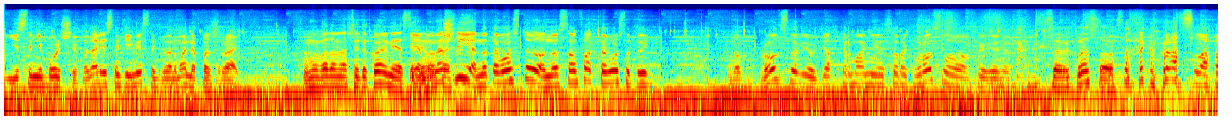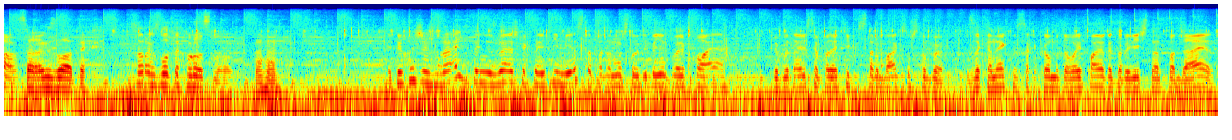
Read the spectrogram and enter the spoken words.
если не больше, и пытались найти место, где нормально пожрать. Ну, мы потом нашли такое место. Не, мы по- нашли, оно того стоило, но сам факт того, что ты во Вроцлаве, у тебя в кармане 40 Вроцлавов и 40 Вроцлавов? 40 Вроцлавов, 40 злотых. 40 злотых Вроцлавов. Ага. И ты хочешь жрать, ты не знаешь, как найти место, потому что у тебя нет Wi-Fi. Ты пытаешься подойти к Старбаксу, чтобы законнектиться к какому-то Wi-Fi, который вечно отпадает.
